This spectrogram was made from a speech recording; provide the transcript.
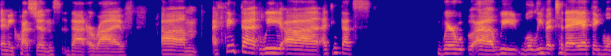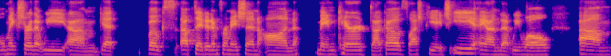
any questions that arrive. Um, I think that we uh, I think that's where uh, we will leave it today. I think we'll make sure that we um, get folks updated information on mainecare.gov slash PHE and that we will um,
